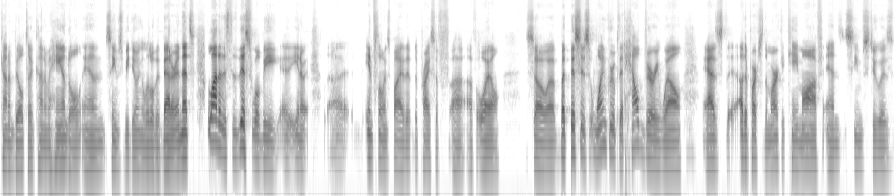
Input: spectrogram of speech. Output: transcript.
kind of built a kind of a handle, and seems to be doing a little bit better. And that's a lot of this. This will be, uh, you know, uh, influenced by the, the price of uh, of oil. So, uh, but this is one group that held very well as the other parts of the market came off and seems to has,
